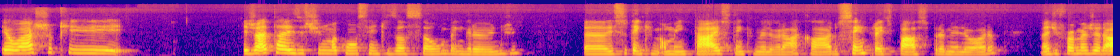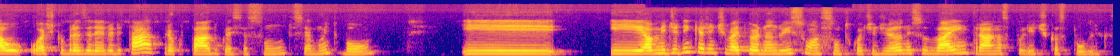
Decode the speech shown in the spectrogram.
Eu acho que já está existindo uma conscientização bem grande. Uh, isso tem que aumentar, isso tem que melhorar, claro. Sempre há espaço para melhora. Mas, de forma geral, eu acho que o brasileiro está preocupado com esse assunto, isso é muito bom. E, e, à medida em que a gente vai tornando isso um assunto cotidiano, isso vai entrar nas políticas públicas.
